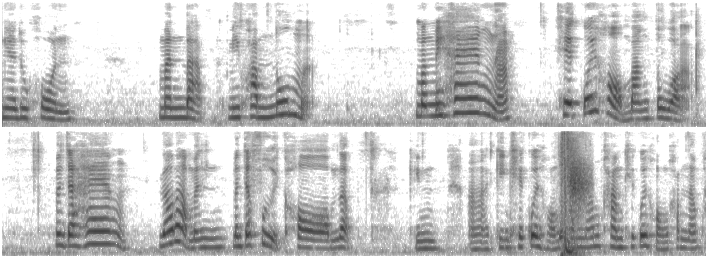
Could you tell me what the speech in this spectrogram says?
เนี่ยทุกคน มันแบบมีความนุ่มอะมันไม่แห้งนะ เค้กกล้วยหอมบางตัว มันจะแห้ง แล้วแบบมันมันจะฝืดคอมแบบ กินอ่ากินเค้กกล้วยหอมคำน้ำคำเค้กกล้วยหอมคำน้ำค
